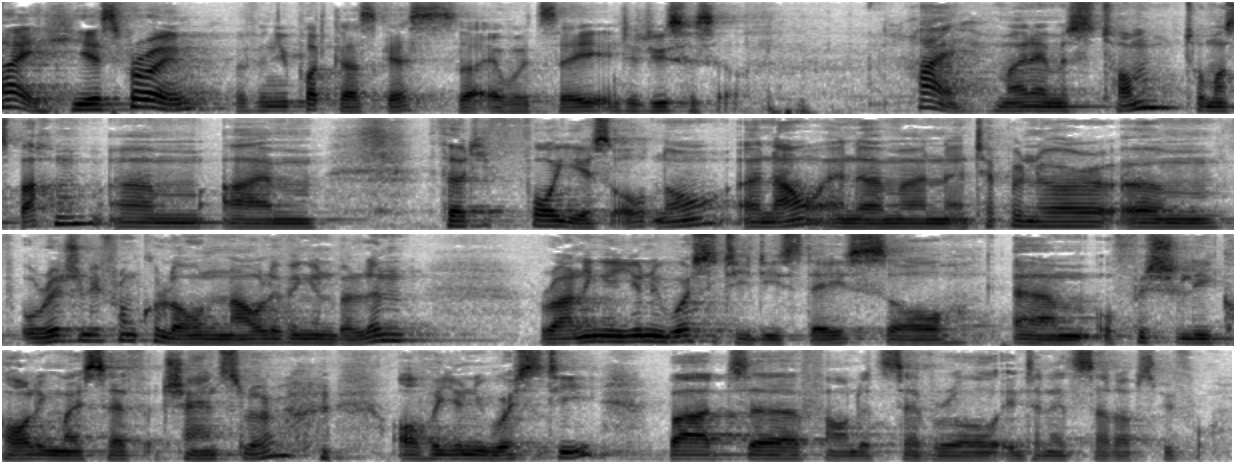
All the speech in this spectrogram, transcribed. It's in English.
Hi, here's Florian with a new podcast guest. So I would say introduce yourself. Hi, my name is Tom Thomas Bachem. Um, I'm 34 years old now, uh, now, and I'm an entrepreneur um, originally from Cologne, now living in Berlin, running a university these days. So um, officially calling myself a chancellor of a university, but uh, founded several internet startups before.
